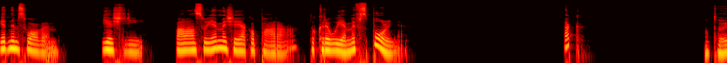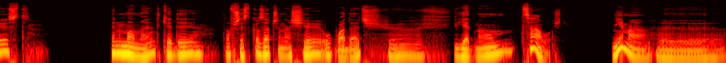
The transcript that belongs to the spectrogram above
Jednym słowem, jeśli balansujemy się jako para, to kreujemy wspólnie. Tak? No to jest ten moment, kiedy to wszystko zaczyna się układać w jedną całość. Nie ma y,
